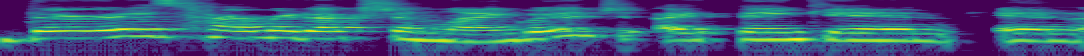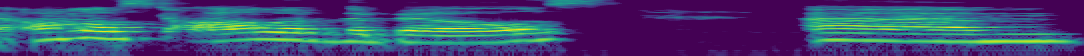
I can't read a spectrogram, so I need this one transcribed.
there is harm reduction language, I think, in, in almost all of the bills. Um,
